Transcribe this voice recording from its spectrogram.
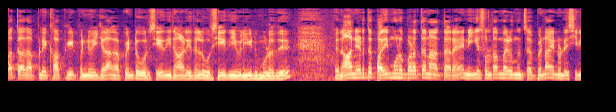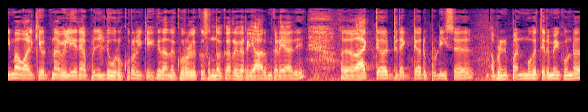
பார்த்து அதை அப்படியே காப்பி பண்ணி வைக்கிறாங்க அப்படின்ட்டு ஒரு செய்தி நாளிதழ் ஒரு செய்தியை வெளியிடும் பொழுது நான் எடுத்த பதிமூணு படத்தை நான் தரேன். நீங்கள் சொல்கிற மாதிரி இருந்துச்சு அப்படின்னா என்னுடைய சினிமா வாழ்க்கையை விட்டு நான் வெளியேறேன் அப்படின்னு சொல்லிட்டு ஒரு குரல் கேட்குது அந்த குரலுக்கு சொந்தக்காரர் வேறு யாரும் கிடையாது. ஆக்டர் டிரெக்டர் ப்ரொடியூசர் அப்படின்னு பன்முக திறமை கொண்ட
